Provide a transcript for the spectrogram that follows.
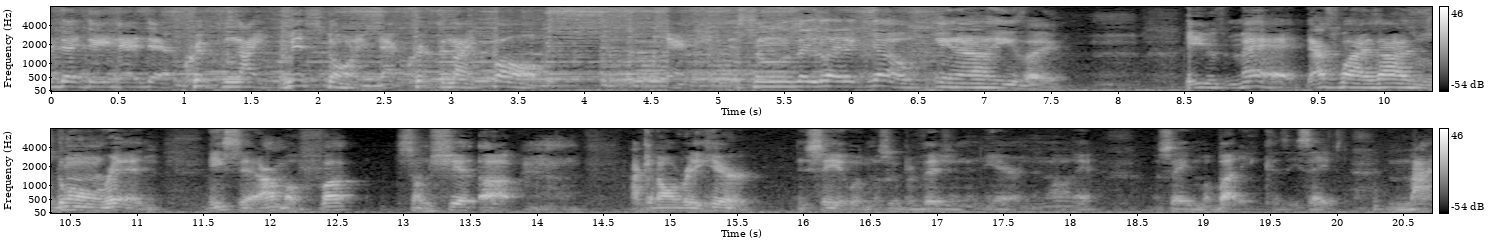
had that. They had that kryptonite mist on him. That kryptonite fog. And as soon as they let it go, you know, he's like, he was mad. That's why his eyes was going red. He said, I'm gonna fuck some shit up. I can already hear it and see it with my supervision and hearing and all that. I'm saving my buddy because he saved my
